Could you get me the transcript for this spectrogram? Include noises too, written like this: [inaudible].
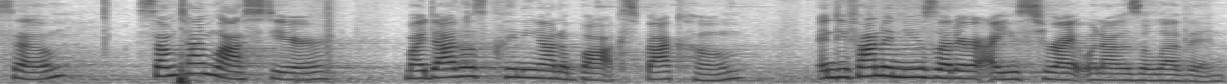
So, sometime last year, my dad was cleaning out a box back home, and he found a newsletter I used to write when I was 11.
